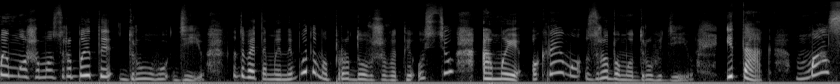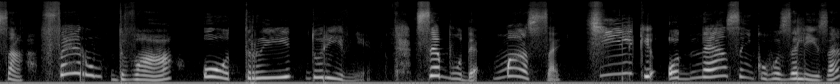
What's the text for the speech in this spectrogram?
ми можемо зробити другу дію. Ну, давайте ми не будемо продовжувати ось цю, а ми окремо зробимо другу дію. І так, маса ферум 2 О3 дорівнює. Це буде маса тільки однесенького заліза.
